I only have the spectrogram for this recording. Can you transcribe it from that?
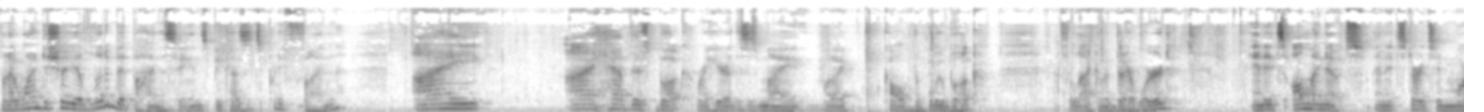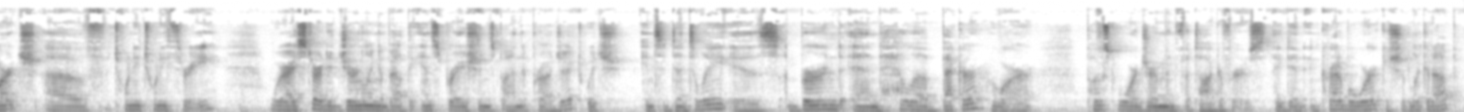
But I wanted to show you a little bit behind the scenes because it's pretty fun. I I have this book right here. This is my, what I call the blue book, for lack of a better word. And it's all my notes. And it starts in March of 2023, where I started journaling about the inspirations behind the project, which incidentally is Bernd and Hilla Becher, who are post-war German photographers. They did incredible work. You should look it up.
